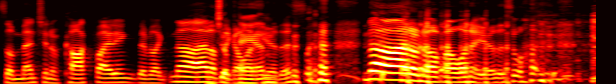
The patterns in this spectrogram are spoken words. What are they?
some mention of cockfighting," they'd be like, "No, I don't think I want to hear this. no, I don't know if I want to hear this one."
